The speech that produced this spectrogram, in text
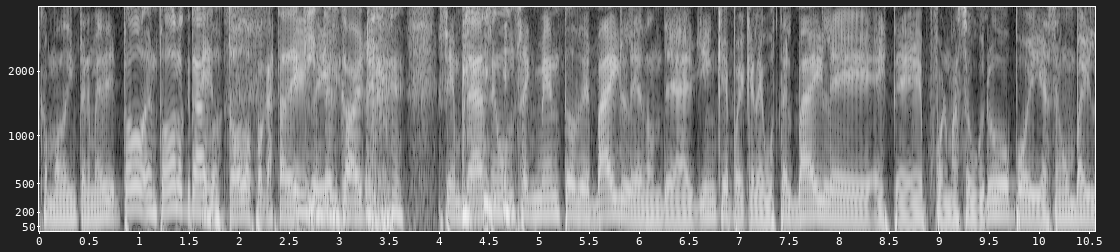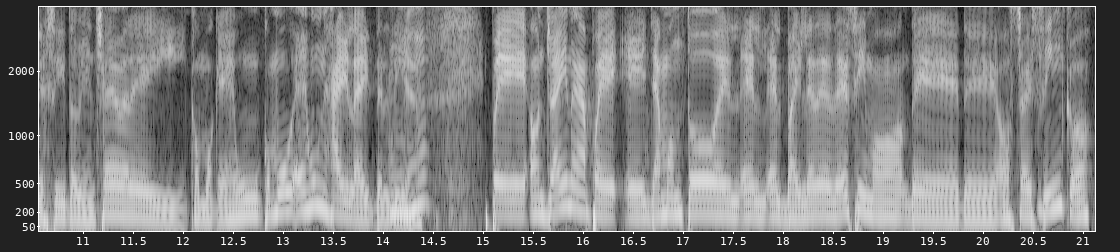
como de intermedio, todo, en todos los grados. En todos, porque hasta de Sí. kindergarten. Siempre hacen un segmento de baile donde alguien que pues que le gusta el baile este forma su grupo y hacen un bailecito bien chévere y como que es un como es un highlight del día. Pues Ongina pues eh, ya montó el, el- el baile de décimo de, de All Star 5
